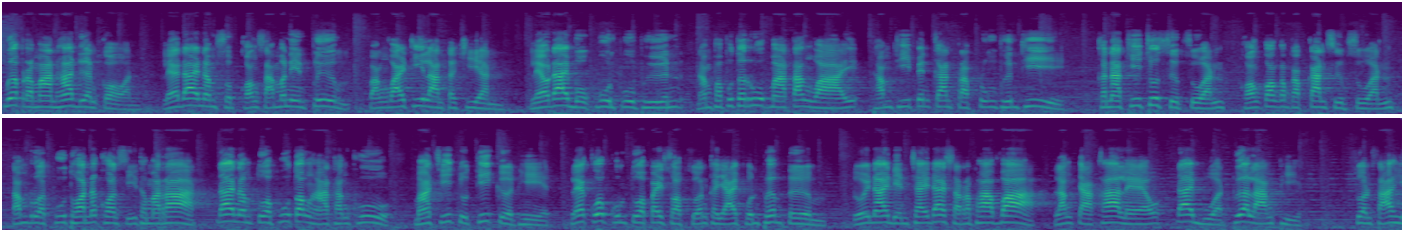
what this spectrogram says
เมื่อประมาณ 5 เดือนก่อน และได้นำศพของสามเณรปลื้มฝังไว้ที่ลานตะเคียน แล้วได้โบกปูนปูพื้นนำพระพุทธรูปมาตั้งไว้ทำทีเป็นการปรับปรุงพื้นที่ขณะที่ชุดสืบสวนของกองกำกับการสืบสวน ตำรวจภูธรนครศรีธรรมราช ได้นำตัวผู้ต้องหาทั้งคู่ มาชี้จุดที่เกิดเหตุ และควบคุมตัวไปสอบสวนขยายผลเพิ่มเติม โดยนายเด่นชัยได้สารภาพว่าหลังจากฆ่าแล้วได้บวชเพื่อล้างผิด ส่วนสาเห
